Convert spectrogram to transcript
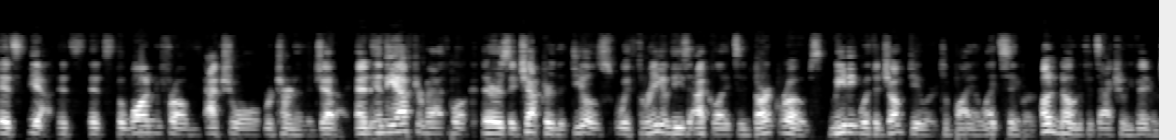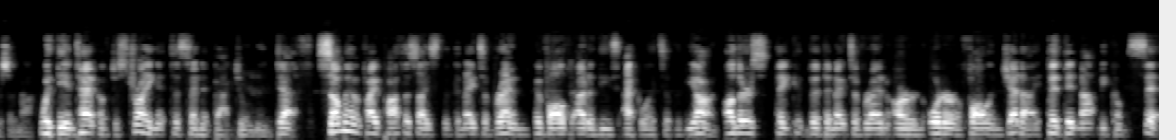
It's yeah, it's it's the one from actual Return of the Jedi. And in the Aftermath book, there is a chapter that deals with three of these acolytes in dark robes meeting with a junk dealer to buy a lightsaber, unknown if it's actually Vader's or not, with the intent of destroying it to send it back to him in death. Some have hypothesized that the Knights of Ren evolved out of these acolytes Knights of the Beyond. Others think that the Knights of Ren are an order of fallen Jedi that did not become Sith.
